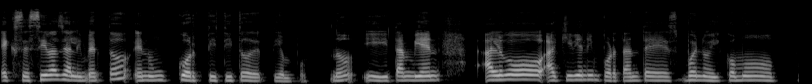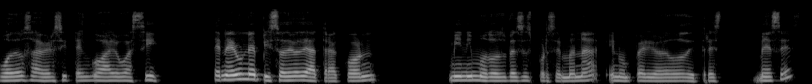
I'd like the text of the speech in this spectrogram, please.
excesivas de alimento en un cortitito de tiempo, ¿no? Y también algo aquí bien importante es, bueno, ¿y cómo puedo saber si tengo algo así? Tener un episodio de atracón mínimo dos veces por semana en un periodo de tres meses,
